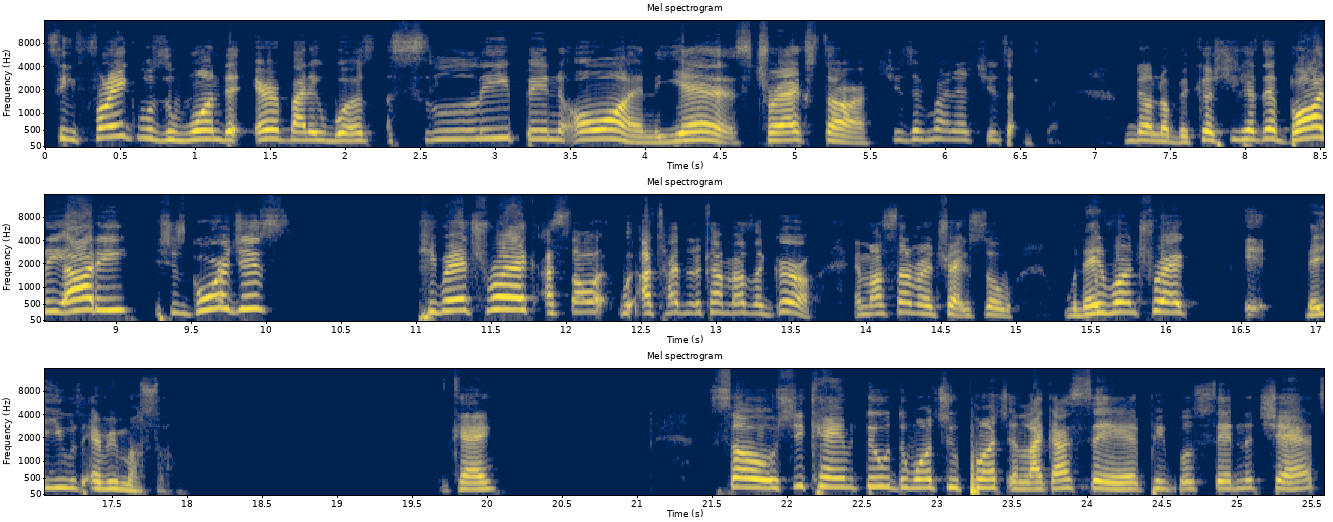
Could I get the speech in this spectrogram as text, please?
see Frank was the one that everybody was sleeping on. Yes, track star. She's in right now. She's no, no, because she has that body, Adi. She's gorgeous. She ran track. I saw it. I typed in the comment. I was like, girl, and my son ran track. So when they run track, it, they use every muscle. Okay. So she came through the one two punch. And like I said, people said in the chat.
